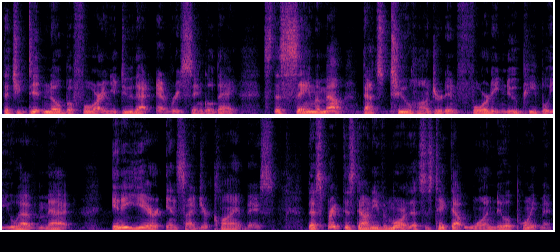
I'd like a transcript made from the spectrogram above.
that you didn't know before, and you do that every single day. It's the same amount. That's 240 new people you have met in a year inside your client base. Let's break this down even more. Let's just take that one new appointment.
